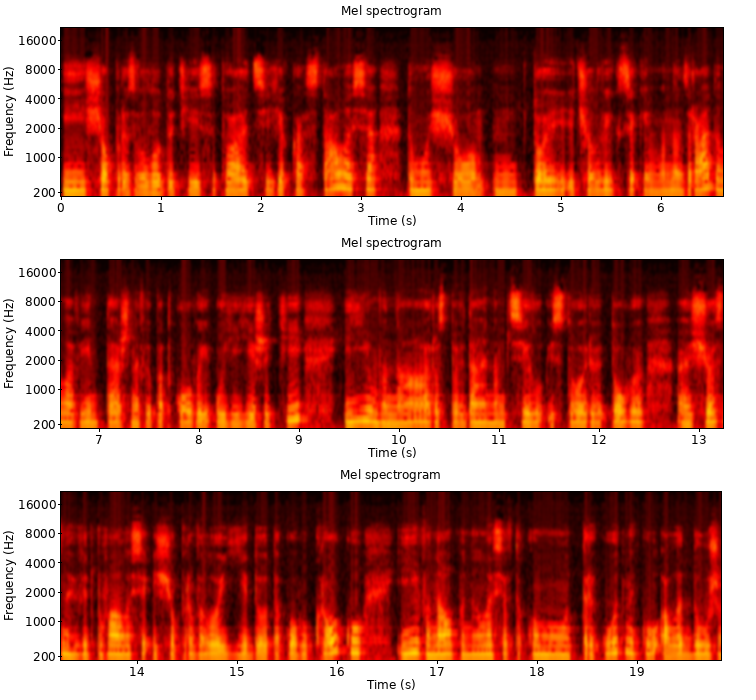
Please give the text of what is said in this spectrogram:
і що призвело до тієї ситуації, яка сталася, тому що той чоловік, з яким вона зрадила, він теж не випадковий у її житті, і вона розповідає нам цілу історію того, е, що з нею відбувалося і що привело її до такого кроку. І вона опинилася в такому трикутнику, але дуже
